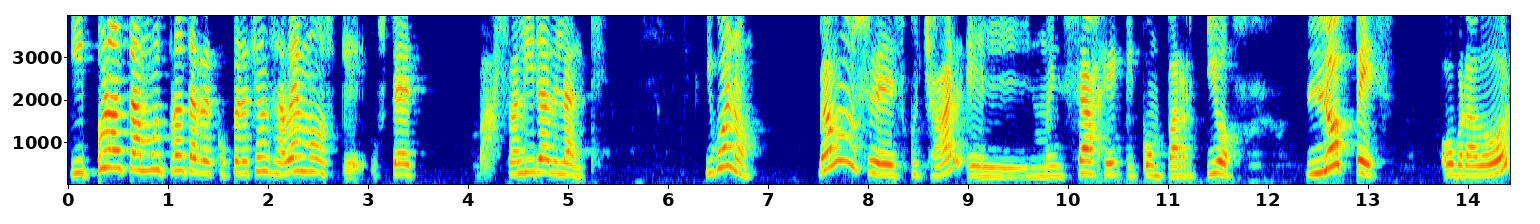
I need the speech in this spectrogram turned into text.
y pronta, muy pronta recuperación. Sabemos que usted va a salir adelante. Y bueno, vamos a escuchar el mensaje que compartió López Obrador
